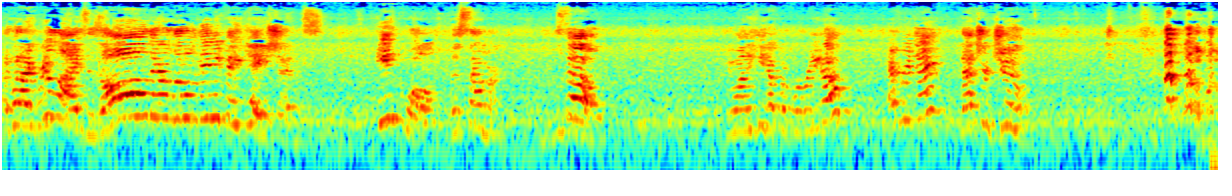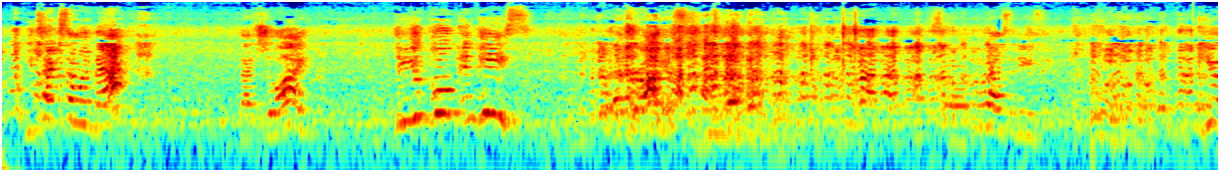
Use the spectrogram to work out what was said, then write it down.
and what I realized is all their little mini vacations equal the summer. So, you want to heat up a burrito every day? That's your June. You text someone back? That's July. Do you poop in peace? That's your August. So who has it easy? You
